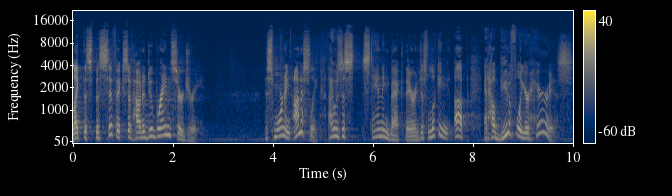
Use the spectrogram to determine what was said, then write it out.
like the specifics of how to do brain surgery. This morning, honestly, I was just standing back there and just looking up at how beautiful your hair is.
